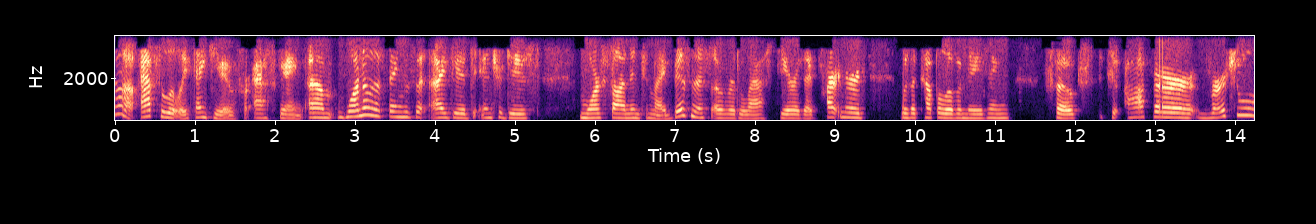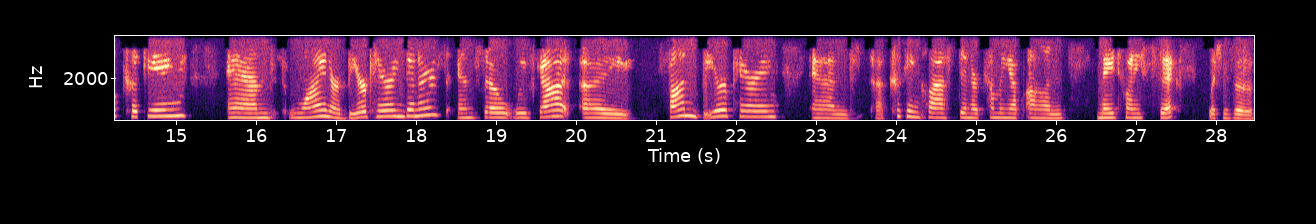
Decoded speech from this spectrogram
Oh, absolutely. Thank you for asking. Um, one of the things that I did to introduce more fun into my business over the last year is I partnered with a couple of amazing folks to offer virtual cooking and wine or beer pairing dinners. And so we've got a fun beer pairing and cooking class dinner coming up on May 26th, which is a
